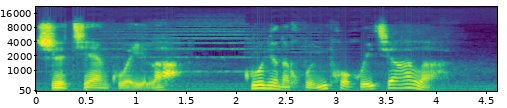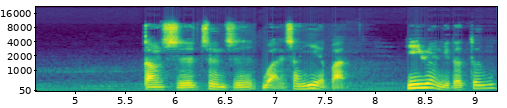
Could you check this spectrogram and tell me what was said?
是见鬼了，姑娘的魂魄回家了。”当时正值晚上夜班，医院里的灯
